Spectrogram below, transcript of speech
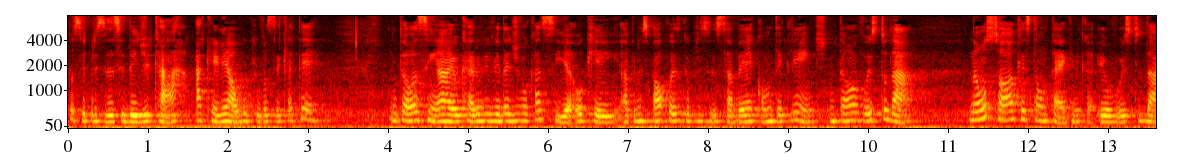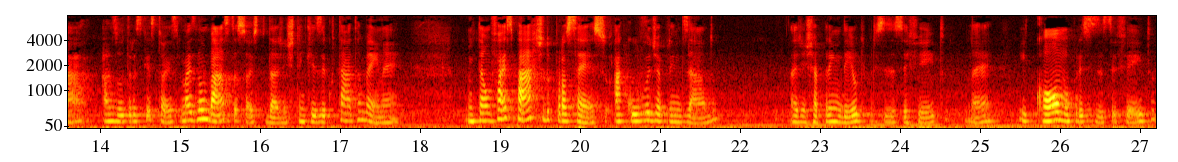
você precisa se dedicar àquele algo que você quer ter. Então, assim, ah, eu quero viver da advocacia. Ok, a principal coisa que eu preciso saber é como ter cliente. Então, eu vou estudar não só a questão técnica, eu vou estudar as outras questões. Mas não basta só estudar, a gente tem que executar também, né? Então, faz parte do processo a curva de aprendizado. A gente aprendeu o que precisa ser feito, né? E como precisa ser feito,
